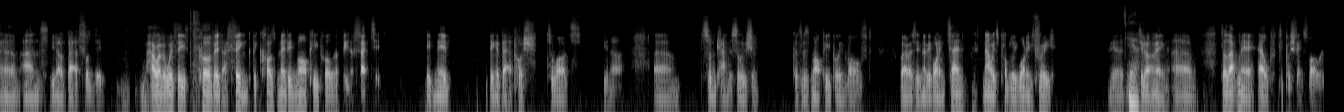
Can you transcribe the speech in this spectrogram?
um, and you know better funding however, with the COVID, I think because maybe more people have been affected, it may bring a better push towards, you know, um, some kind of solution because there's more people involved. Whereas it may be one in 10, now it's probably one in three. Yeah. Yeah. Do you know what I mean? Um, so that may help to push things forward.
